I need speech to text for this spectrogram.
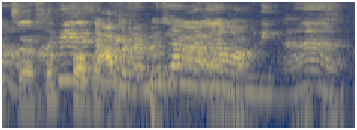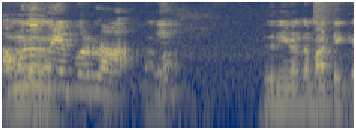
இட்ஸ் அ ஃபுட் ப்ராப்பர்ட்டி அமேசான்ல தான் வாங்குனீங்க அவ்வளவு பெரிய பொருளா? இது நீங்கள் வந்து மாட்டிக்க.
